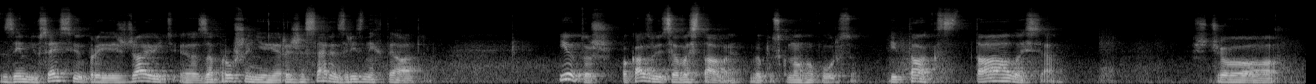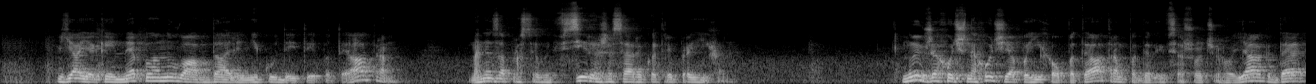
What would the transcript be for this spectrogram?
зимню сесію приїжджають е, запрошені режисери з різних театрів. І отож показуються вистави випускного курсу. І так сталося, що я, який не планував далі нікуди йти по театрам, мене запросили всі режисери, котрі приїхали. Ну і вже хоч не хоч, я поїхав по театрам, подивився, що чого, як, де.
